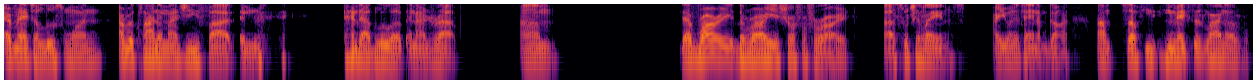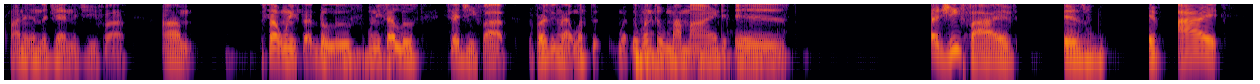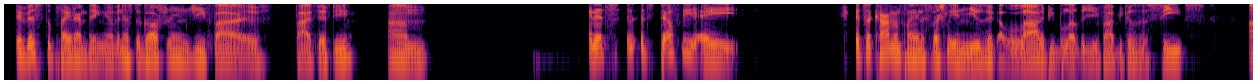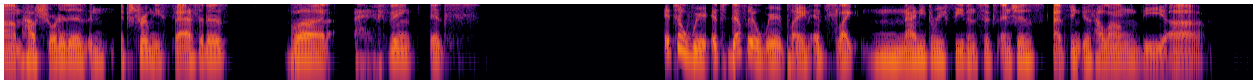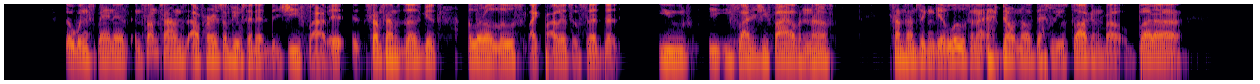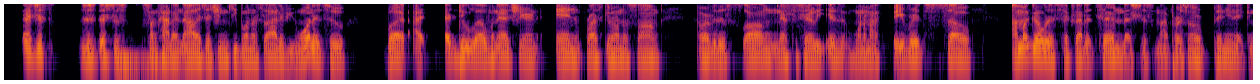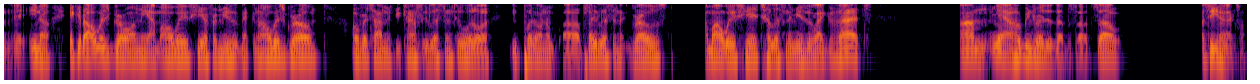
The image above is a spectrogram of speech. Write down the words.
every night's a loose one. I reclined in my G5 and and I blew up and I dropped. Um, that Rari, the Rari is short for Ferrari. Uh, switching lanes. Are you entertained? I'm gone. Um, so he he makes this line of reclining in the jet in the G5. Um, so when he said the loose, when he said loose, he said G5. The first thing that went through, went, that went through my mind is a G5 is if I if it's the plane I'm thinking of and it's the Gulfstream G5 550, um, and it's it's definitely a it's a common plane, especially in music. A lot of people love the G5 because of the seats, um, how short it is, and extremely fast it is. But I think it's it's a weird. It's definitely a weird plane. It's like ninety three feet and six inches. I think is how long the uh the wingspan is. And sometimes I've heard some people say that the G five it, it sometimes does get a little loose. Like pilots have said that you you fly the G five enough, sometimes it can get loose. And I don't know if that's what he was talking about, but uh, that's just just that's just some kind of knowledge that you can keep on the side if you wanted to. But I I do love when Ed Sheeran and Russ get on the song. However, this song necessarily isn't one of my favorites, so I'm gonna go with a six out of ten. That's just my personal opinion. It can, you know, it could always grow on me. I'm always here for music that can always grow over time if you constantly listen to it or you put on a, a playlist and it grows. I'm always here to listen to music like that. Um, yeah, I hope you enjoyed this episode. So I'll see you in the next one.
